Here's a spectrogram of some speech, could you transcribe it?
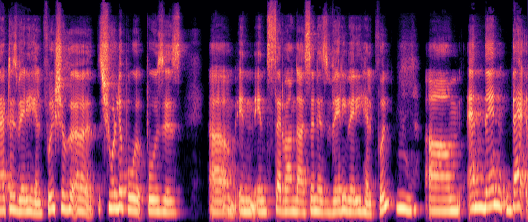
that is very helpful shoulder poses um, in in sarvangasana is very very helpful Mm. um, and then that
